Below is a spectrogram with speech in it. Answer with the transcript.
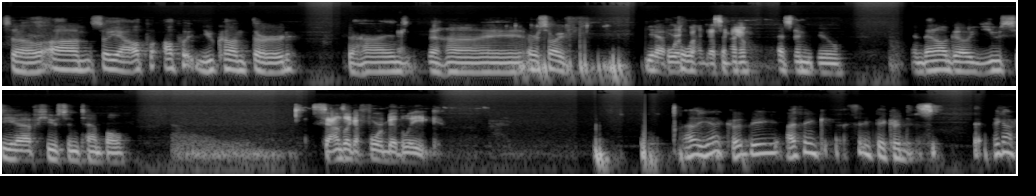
So, um, so yeah, I'll put I'll put UConn third, behind behind or sorry, yeah, fourth, fourth behind SMU. SMU, and then I'll go UCF, Houston Temple. Sounds like a four bid league. Oh uh, yeah, could be. I think I think they could. They got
